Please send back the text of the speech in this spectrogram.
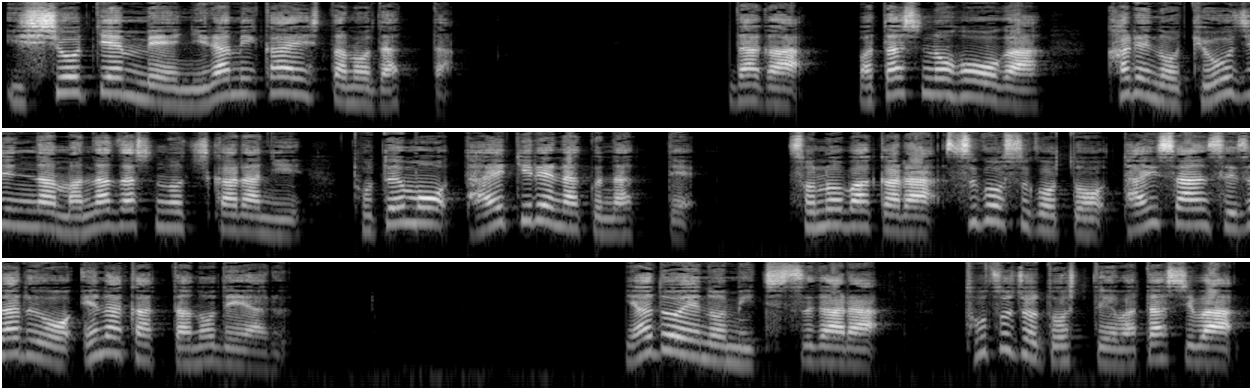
一生懸命睨み返したのだった。だが、私の方が彼の強靭な眼差しの力にとても耐えきれなくなって、その場からすごすごと退散せざるを得なかったのである。宿への道すがら、突如として私は、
